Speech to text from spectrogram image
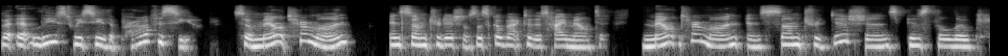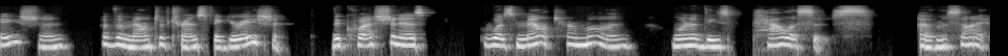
But at least we see the prophecy. So, Mount Hermon, in some traditions, let's go back to this high mountain. Mount Hermon, in some traditions, is the location of the Mount of Transfiguration. The question is was Mount Hermon one of these palaces of Messiah?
